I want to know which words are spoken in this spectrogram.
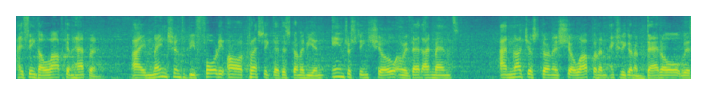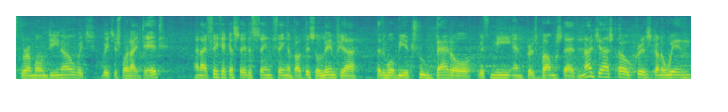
I think a lot can happen. I mentioned before the Arnold Classic that it's going to be an interesting show, and with that I meant I'm not just going to show up, but I'm actually going to battle with Ramon Dino, which, which is what I did. And I think I can say the same thing about this Olympia, that it will be a true battle with me and Chris Bumstead. Not just, oh, Chris is going to win,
